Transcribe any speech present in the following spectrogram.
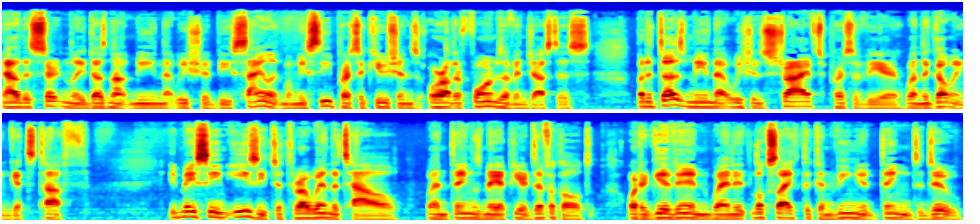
Now, this certainly does not mean that we should be silent when we see persecutions or other forms of injustice, but it does mean that we should strive to persevere when the going gets tough. It may seem easy to throw in the towel when things may appear difficult, or to give in when it looks like the convenient thing to do.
